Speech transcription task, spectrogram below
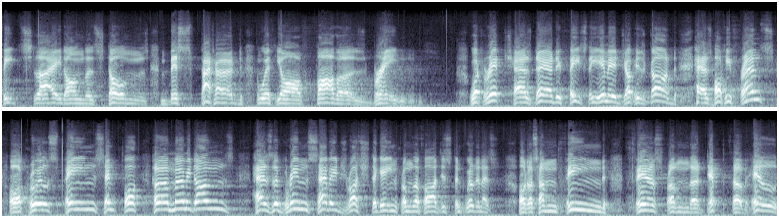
feet slide on the stones, bespattered with your father's brains. What wretch has dared deface the image of his God? Has haughty France or cruel Spain sent forth her myrmidons? Has the grim savage rushed again from the far distant wilderness? Or does some fiend, fierce from the depth of hell,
